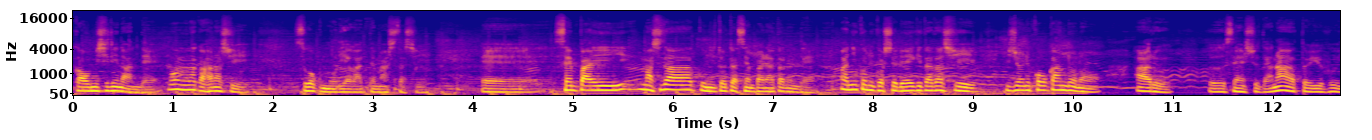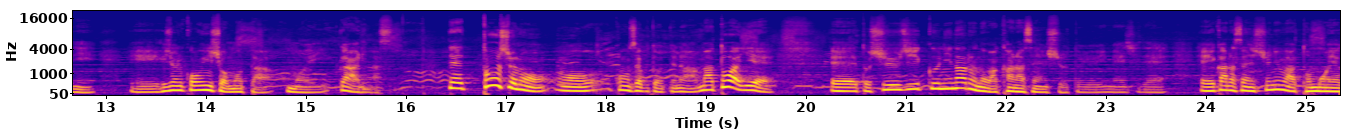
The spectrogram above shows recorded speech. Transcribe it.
顔見知りなんで僕もなんか話すごく盛り上がってましたし、えー先輩、まあ、志田君にとっては先輩に当たるんで、まあ、ニコニコして礼儀正しい非常に好感度のある選手だなというふうに、えー非常に好印象を持った思いがあります。で当初のコンセプトっていうのは、まあ、とはいええー、と主軸になるのはカナ選手というイメージで、えー、カナ選手には巴御前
